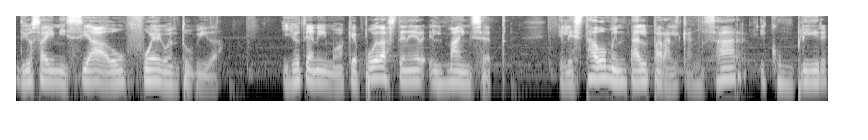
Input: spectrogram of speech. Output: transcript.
Dios ha iniciado un fuego en tu vida. Y yo te animo a que puedas tener el mindset, el estado mental para alcanzar y cumplir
